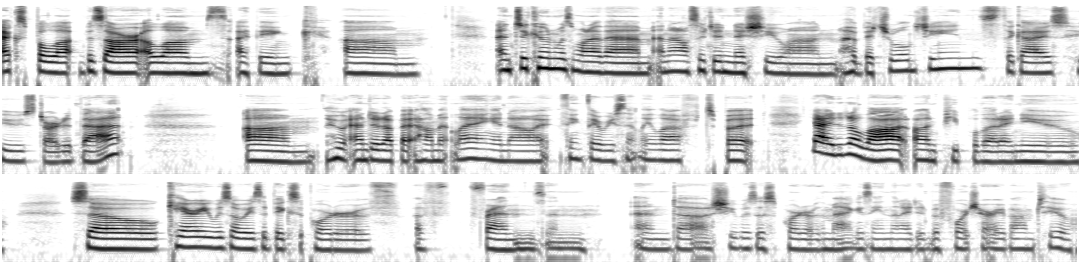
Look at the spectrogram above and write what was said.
ex Bazaar alums. I think. Um, and Tikkun was one of them. And I also did an issue on habitual jeans, the guys who started that, um, who ended up at Helmut Lang, and now I think they recently left. But yeah, I did a lot on people that I knew. So Kerry was always a big supporter of, of friends, and and uh, she was a supporter of the magazine that I did before Cherry Bombe too.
